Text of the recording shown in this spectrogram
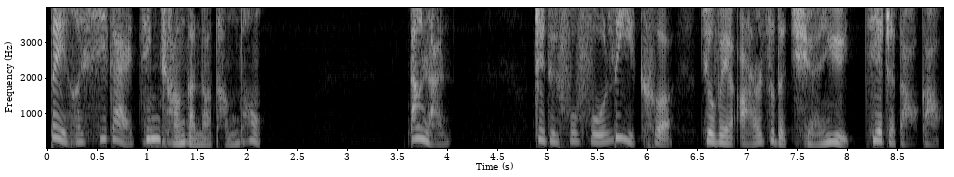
背和膝盖经常感到疼痛。当然，这对夫妇立刻就为儿子的痊愈接着祷告，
